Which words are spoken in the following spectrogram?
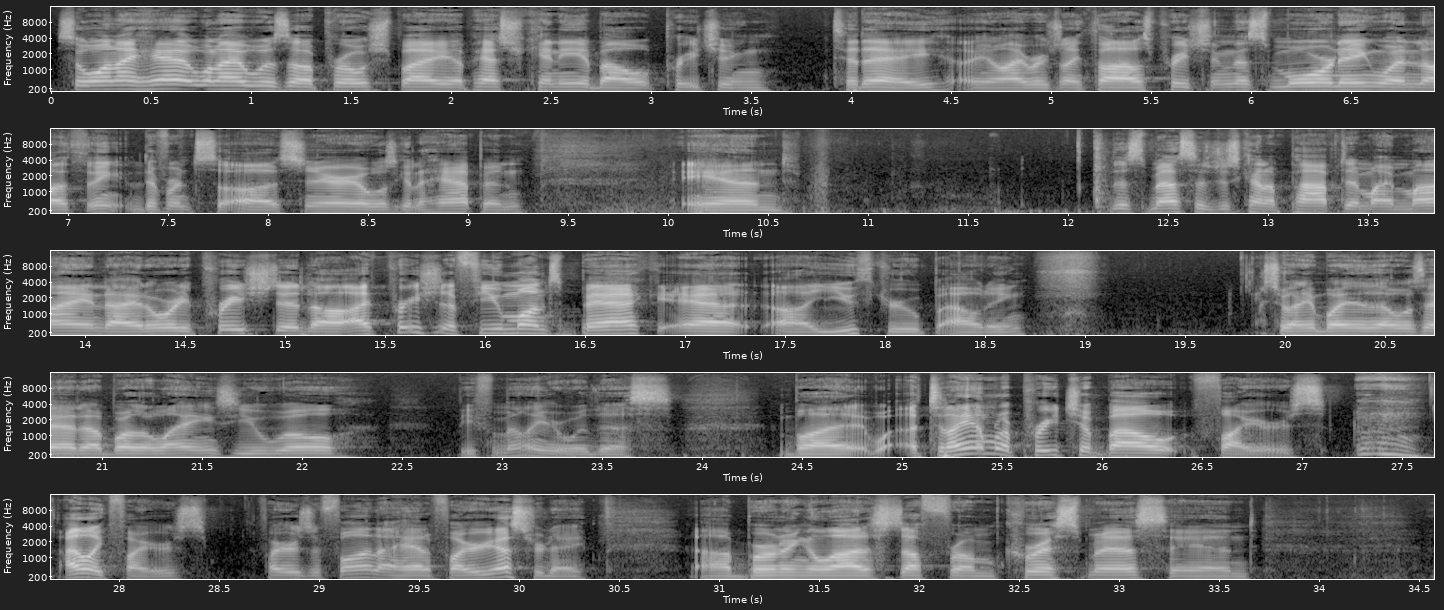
So when I had when I was approached by uh, Pastor Kenny about preaching today. You know, I originally thought I was preaching this morning when I think different uh, scenario was going to happen, and this message just kind of popped in my mind. I had already preached it. Uh, I preached it a few months back at a youth group outing. So anybody that was at uh, Brother Lang's, you will be familiar with this. But tonight I'm going to preach about fires. I like fires. Fires are fun. I had a fire yesterday, uh, burning a lot of stuff from Christmas and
